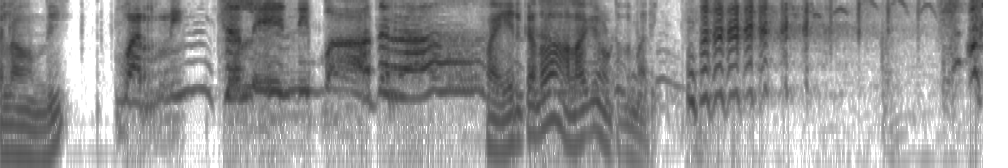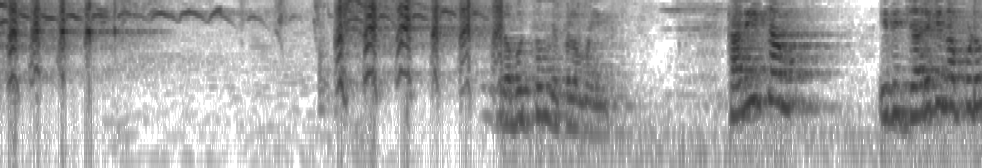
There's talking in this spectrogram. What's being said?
ఎలా ఉంది? వర్ణించలేని బాధరా. ఫైర్ కదా అలాగే ఉంటుంది మరి. ప్రభుత్వం విఫలమైంది. కనీసం ఇది జరిగినప్పుడు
